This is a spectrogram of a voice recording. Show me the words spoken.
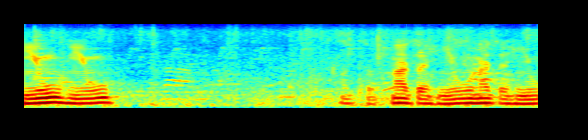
หิวหิวน่าจะน่าจะหิว น่าจะหิว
